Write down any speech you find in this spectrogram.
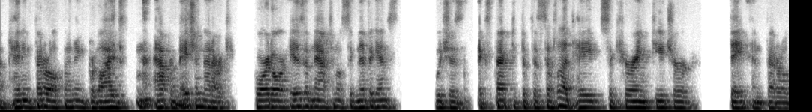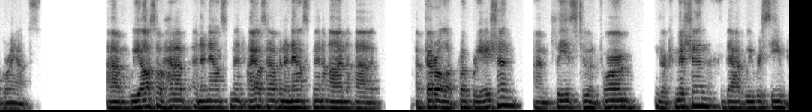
Obtaining federal funding provides affirmation that our corridor is of national significance, which is expected to facilitate securing future state and federal grants. Um, we also have an announcement. I also have an announcement on uh, a federal appropriation. I'm pleased to inform the commission that we received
